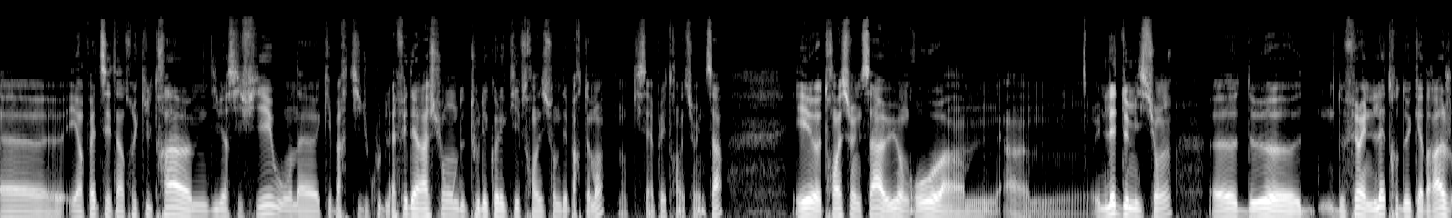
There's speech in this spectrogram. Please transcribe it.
Euh, et en fait, c'est un truc ultra euh, diversifié où on a, qui est parti du coup de la fédération de tous les collectifs transition de département, donc qui s'est appelé Transition INSA. Et euh, Transition INSA a eu en gros une lettre de mission de, de, faire une lettre de cadrage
